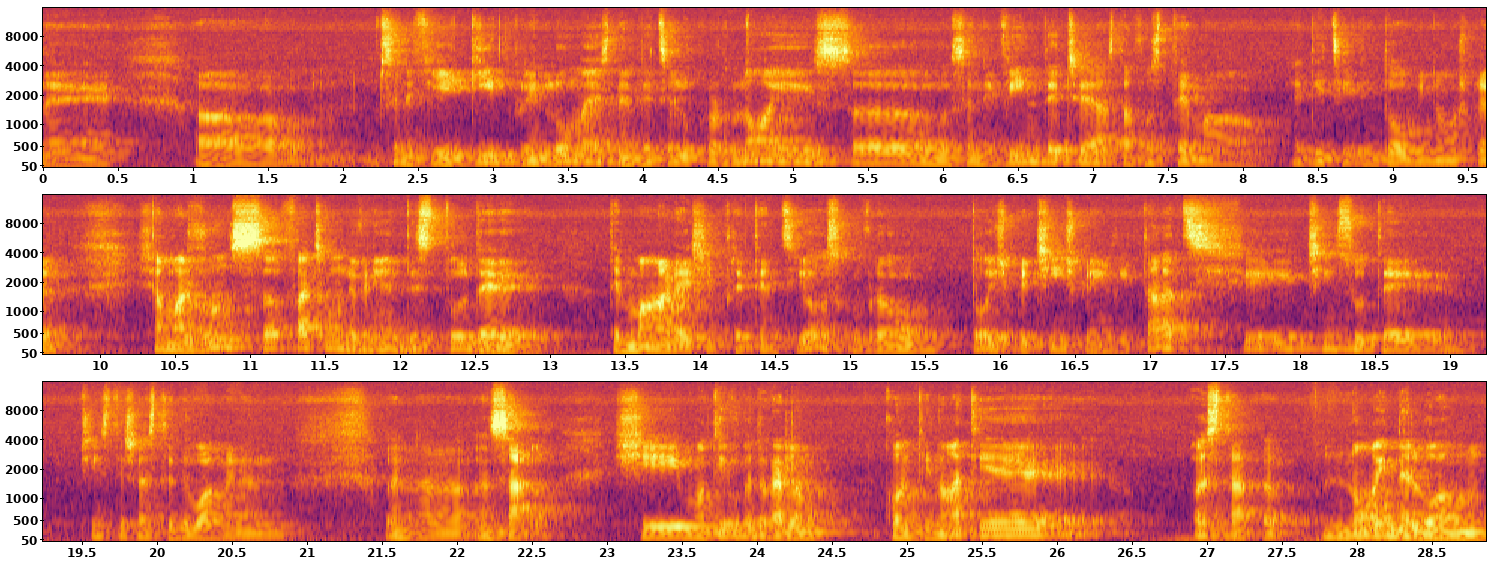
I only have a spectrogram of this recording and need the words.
ne, uh, să ne fie ghid prin lume, să ne învețe lucruri noi, să, să ne vindece. Asta a fost tema ediției din 2019 și am ajuns să facem un eveniment destul de de mare și pretențios, cu vreo 12-15 invitați și 500, 500-600 de oameni în, în, în sală. Și motivul pentru care l-am continuat e ăsta, că noi ne luăm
